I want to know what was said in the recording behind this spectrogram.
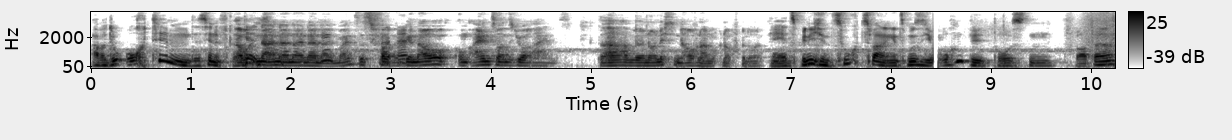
Aber du auch, Tim. Das ist ja eine Frechheit. Aber nein, nein, nein, nein, nein. Meins ist von- genau um 21.01 Uhr. Da haben wir noch nicht den Aufnahmeknopf gedrückt. Ja, jetzt bin ich in Zugzwang. Jetzt muss ich auch ein Bild posten. Warte.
